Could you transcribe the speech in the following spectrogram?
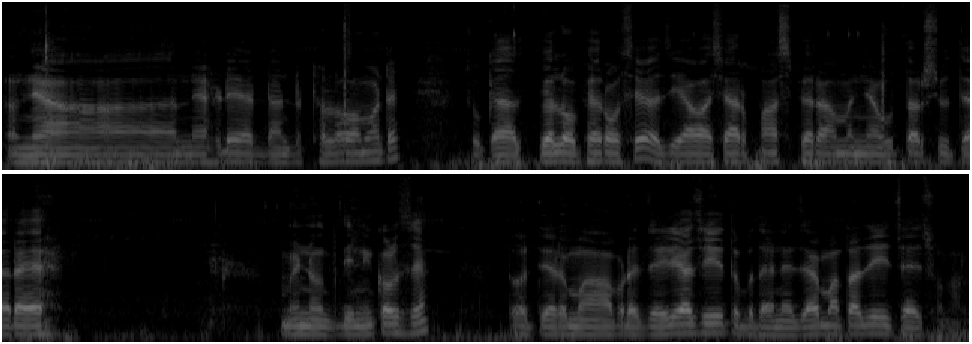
ત્યાં નેહડે દાંડ ઠલવા માટે. જો કે આ પહેલો ફેરો છે, હજી આવા ચાર પાંચ ફેરા અમે ત્યાં ઉતરશું ત્યારે મહિનો સુધી નીકળશે. તો અત્યારેમાં આપણે જઈ રહ્યા છીએ, તો બધાને જય માતાજી, જય સોનાલ.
